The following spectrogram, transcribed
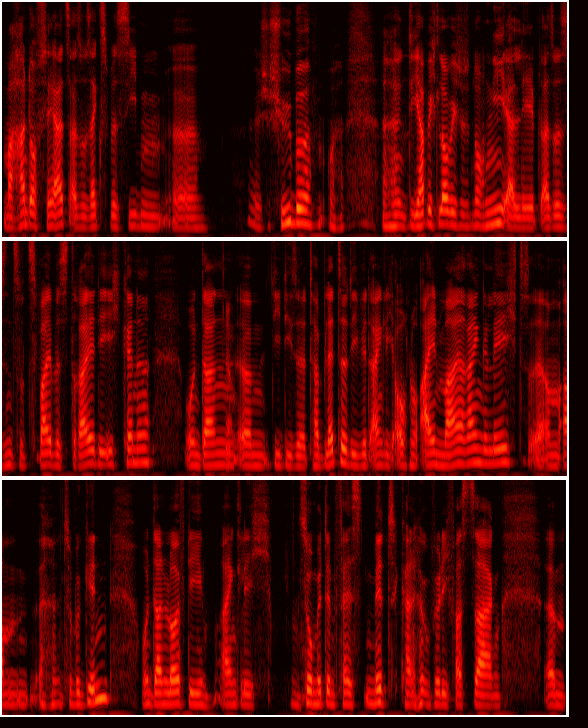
mal Hand aufs Herz, also sechs bis sieben äh, Schübe, die habe ich glaube ich noch nie erlebt. Also es sind so zwei bis drei, die ich kenne. Und dann ja. ähm, die, diese Tablette, die wird eigentlich auch nur einmal reingelegt ähm, am, äh, zu Beginn. Und dann läuft die eigentlich so mit dem Fest mit, würde ich fast sagen. Ähm,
